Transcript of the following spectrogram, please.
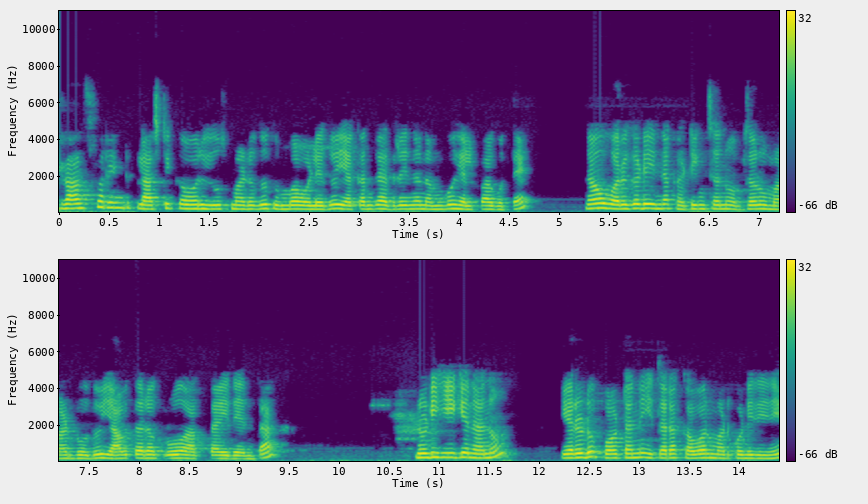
ಟ್ರಾನ್ಸ್ಪರೆಂಟ್ ಪ್ಲಾಸ್ಟಿಕ್ ಕವರ್ ಯೂಸ್ ಮಾಡೋದು ತುಂಬ ಒಳ್ಳೆಯದು ಯಾಕಂದರೆ ಅದರಿಂದ ನಮಗೂ ಹೆಲ್ಪ್ ಆಗುತ್ತೆ. ನಾವು ಹೊರಗಡೆಯಿಂದ ಕಟಿಂಗ್ಸನ್ನು ಒಬ್ಸರ್ವ್ ಮಾಡ್ಬೋದು. ಯಾವ ಥರ ಗ್ರೋ ಆಗ್ತಾ ಇದೆ ಅಂತ. ನೋಡಿ, ಹೀಗೆ ನಾನು ಎರಡು ಪಾಟನ್ನು ಈ ಥರ ಕವರ್ ಮಾಡ್ಕೊಂಡಿದ್ದೀನಿ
